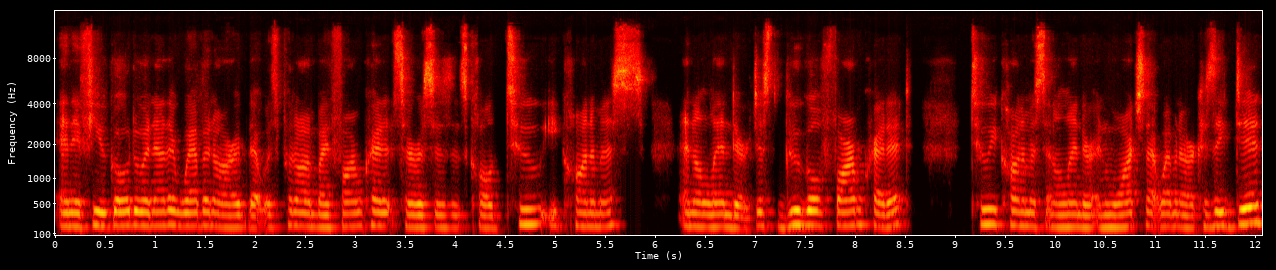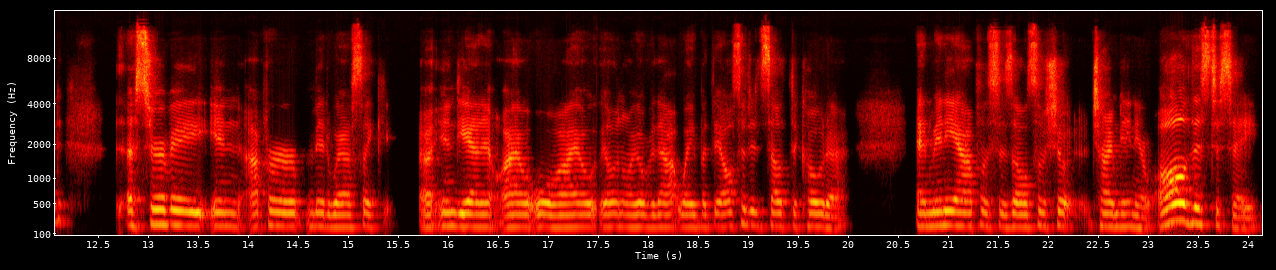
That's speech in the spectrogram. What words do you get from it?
And if you go to another webinar that was put on by Farm Credit Services, it's called Two Economists and a lender. Just Google farm credit, two economists and a lender, and watch that webinar because they did a survey in upper Midwest, like uh, Indiana, Ohio, Illinois, over that way, but they also did South Dakota. And Minneapolis is also show, chimed in here. All of this to say,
